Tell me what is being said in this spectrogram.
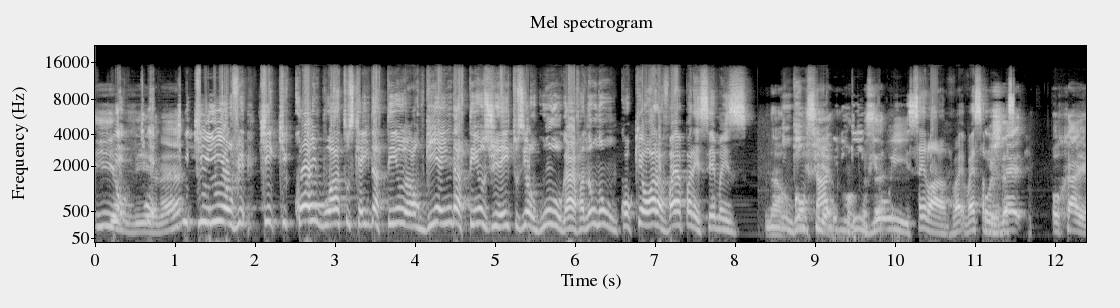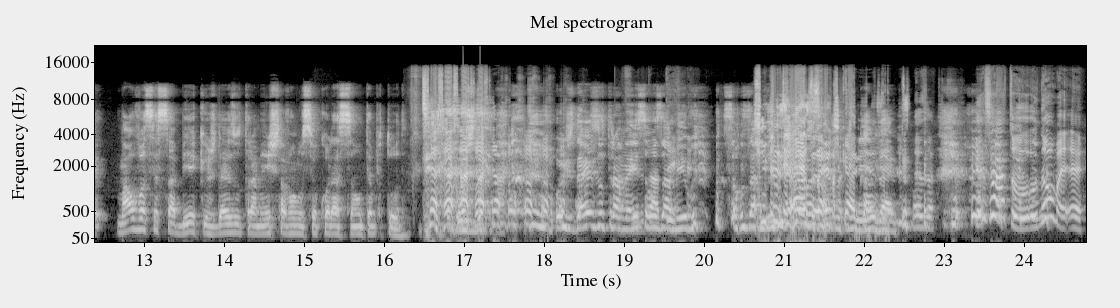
iam vir, né? Que, que, iam vir. Que, que correm boatos que ainda tem. Alguém ainda tem os direitos em algum lugar. Fala, não, não, qualquer hora vai aparecer, mas. Não, ninguém confia, sabe, ninguém confia. viu e sei lá, vai, vai saber. Os 10, Ô Caio, mal você sabia que os 10 Ultraman estavam no seu coração o tempo todo. Os 10 Ultraman são os amigos. São os amigos que fizeram Exato. Exato. Não, mas é,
